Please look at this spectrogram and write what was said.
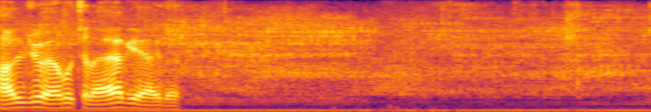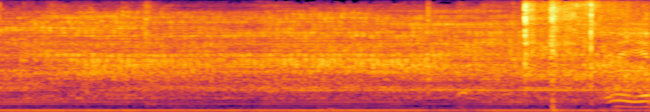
हल जो है वो चलाया गया है इधर। ये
